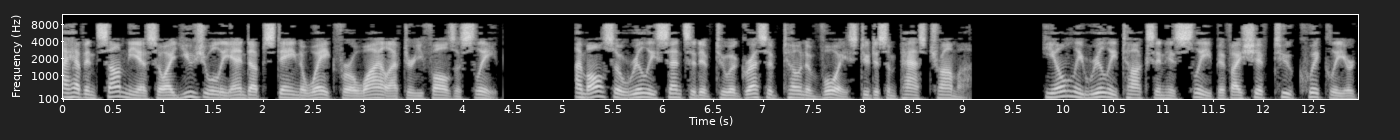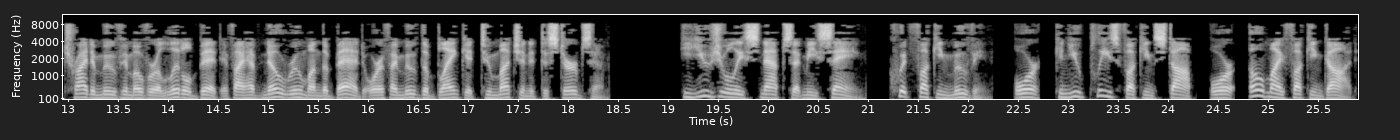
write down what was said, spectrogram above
I have insomnia so I usually end up staying awake for a while after he falls asleep. I'm also really sensitive to aggressive tone of voice due to some past trauma. He only really talks in his sleep if I shift too quickly or try to move him over a little bit if I have no room on the bed or if I move the blanket too much and it disturbs him. He usually snaps at me saying, quit fucking moving, or, can you please fucking stop, or, oh my fucking god,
